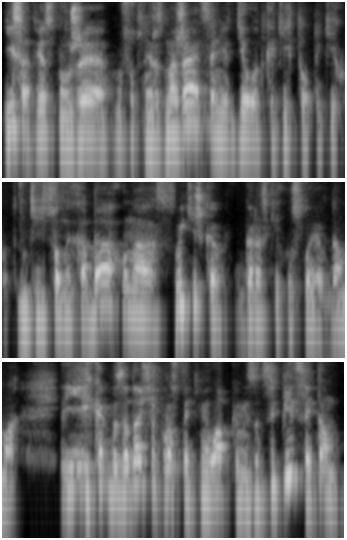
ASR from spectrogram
и, соответственно, уже, ну, собственно, размножаются они, делают каких-то вот таких вот вентиляционных ходах у нас, вытяжках в городских условиях, в домах. И их как бы задача просто этими лапками зацепиться и там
